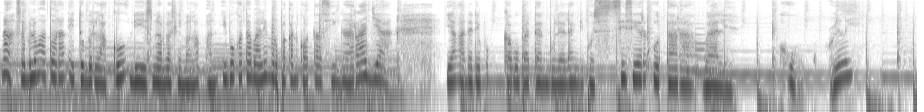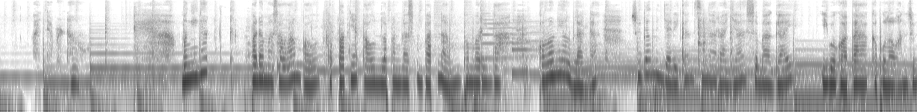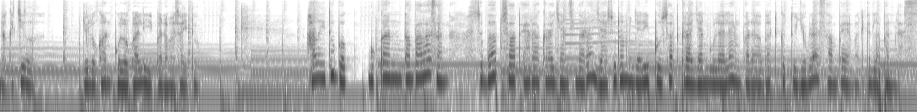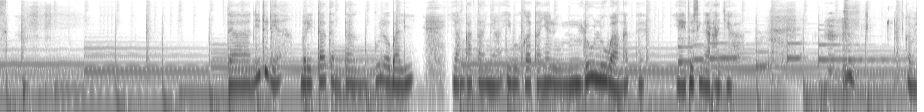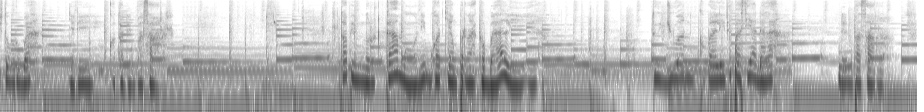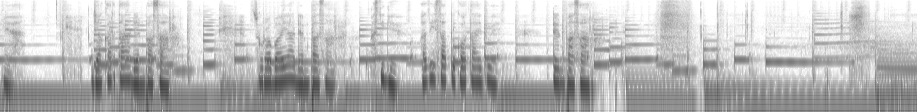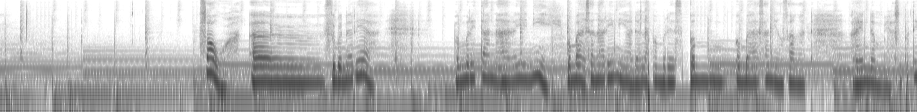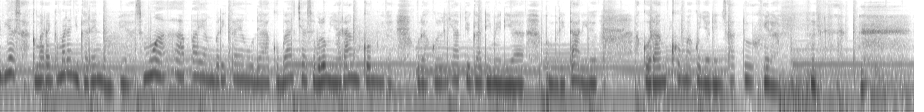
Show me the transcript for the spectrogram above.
Nah, sebelum aturan itu berlaku di 1958, ibu kota Bali merupakan kota Singaraja yang ada di Kabupaten Buleleng di pesisir utara Bali. Oh, really? I never know. Mengingat pada masa lampau, tepatnya tahun 1846, pemerintah kolonial Belanda sudah menjadikan Singaraja sebagai ibu kota Kepulauan Sunda Kecil, julukan Pulau Bali pada masa itu. Hal itu bukan tanpa alasan, sebab saat era kerajaan Singaraja sudah menjadi pusat kerajaan Buleleng pada abad ke-17 sampai abad ke-18. Dan itu dia berita tentang Pulau Bali yang katanya ibu kotanya dulu dulu banget ya yaitu Singaraja. Habis itu berubah jadi kota Denpasar. Tapi menurut kamu nih buat yang pernah ke Bali ya tujuan ke Bali itu pasti adalah Denpasar ya. Jakarta Denpasar. Surabaya Denpasar. Pasti gitu. Pasti satu kota itu ya. Denpasar. So uh, sebenarnya pemberitaan hari ini pembahasan hari ini adalah pembahasan yang sangat random ya. Seperti biasa kemarin-kemarin juga random ya. Semua apa yang berita yang udah aku baca sebelumnya rangkum gitu udah aku lihat juga di media pemberitaan gitu. Aku rangkum aku jadiin satu gitu.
